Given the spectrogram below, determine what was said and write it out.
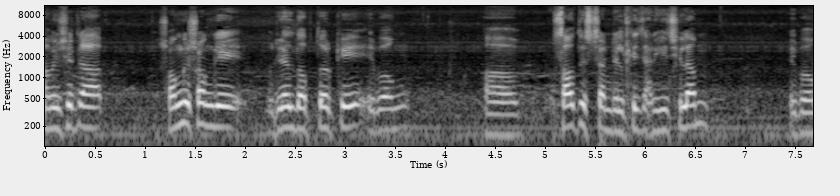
আমি সেটা সঙ্গে সঙ্গে রেল দপ্তরকে এবং সাউথ ইস্টার্ন রেলকে জানিয়েছিলাম এবং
